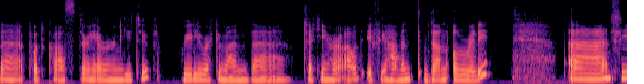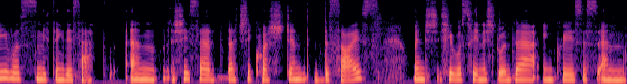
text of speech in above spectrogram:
uh, podcaster here on YouTube. Really recommend uh, checking her out if you haven't done already. and she was knitting this hat, and she said that she questioned the size when she, was finished with the increases and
